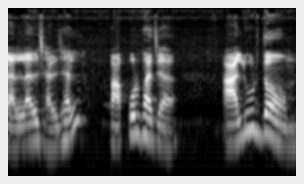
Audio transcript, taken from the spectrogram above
লাল লাল, ঝাল ঝাল, পাঁপড় ভাজা। আলুর দম।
